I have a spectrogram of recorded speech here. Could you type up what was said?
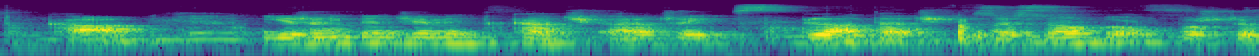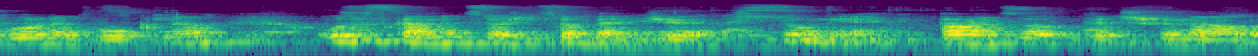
tka. Jeżeli będziemy tkać, a raczej splatać ze sobą poszczególne włókna, uzyskamy coś, co będzie w sumie bardzo wytrzymałe.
